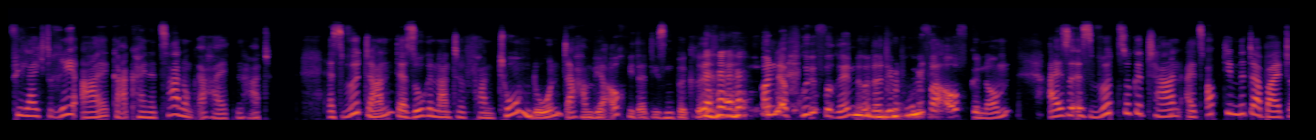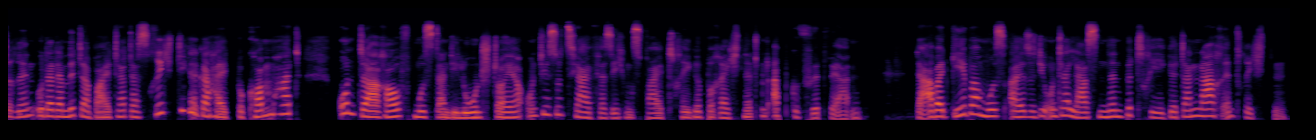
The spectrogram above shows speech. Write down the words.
vielleicht real gar keine Zahlung erhalten hat. Es wird dann der sogenannte Phantomlohn, da haben wir auch wieder diesen Begriff, von der Prüferin oder dem Prüfer aufgenommen. Also es wird so getan, als ob die Mitarbeiterin oder der Mitarbeiter das richtige Gehalt bekommen hat und darauf muss dann die Lohnsteuer und die Sozialversicherungsbeiträge berechnet und abgeführt werden. Der Arbeitgeber muss also die unterlassenen Beträge dann nachentrichten.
